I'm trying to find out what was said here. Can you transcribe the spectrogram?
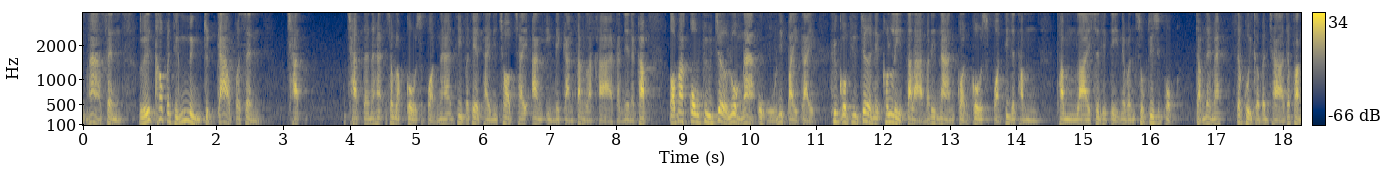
25 เซนต์หรือเข้าไปถึง 1.9%ชัดชัดแล้วนะฮะสำหรับ Gold Spot นะฮะที่ประเทศไทยนี่ชอบใช้อ้างอิงในการตั้งราคากันเนี่ยนะครับ ต่อมา Gold Future ล่วงหน้า โอ้โห นี่ไปไกล คือ Gold Future เนี่ยเขาหลีดตลาดมาได้นานก่อน Gold Spot ที่จะทำทำลายสถิติในวันศุกร์ที่ 16 จำได้ไหมถ้าคุยกับบัญชาถ้าฟัง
